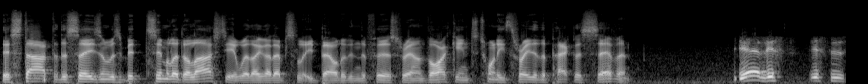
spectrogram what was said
their start to the season was a bit similar to last year, where they got absolutely belted in the first round. Vikings twenty three to the Packers seven. Yeah, this this is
